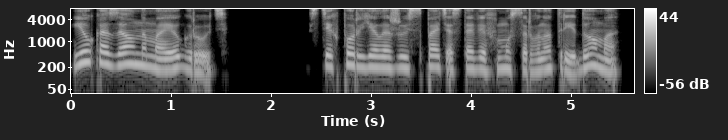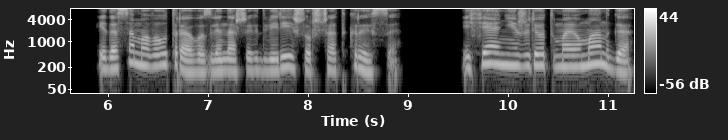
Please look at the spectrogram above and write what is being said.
И указал на мою грудь. С тех пор я ложусь спать, оставив мусор внутри дома, и до самого утра возле наших дверей шуршат крысы. И Фиани жрет мою манго,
